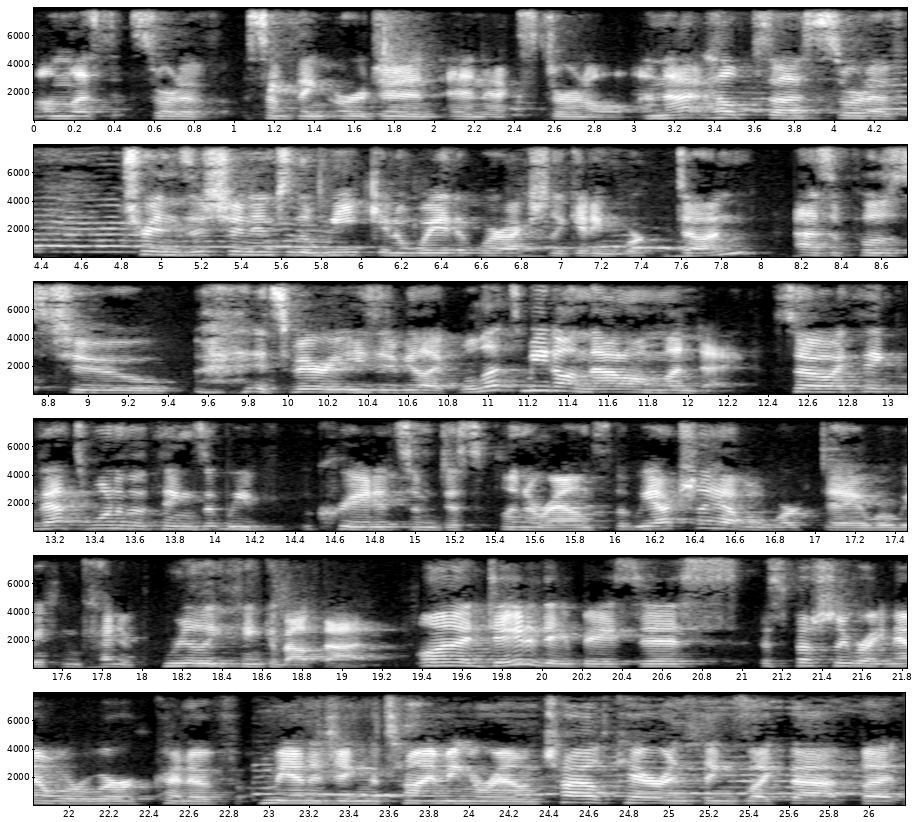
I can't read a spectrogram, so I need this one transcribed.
unless it's sort of something urgent and external. And that helps us sort of transition into the week in a way that we're actually getting work done, as opposed to it's very easy to be like, well, let's meet on that on Monday. So I think that's one of the things that we've created some discipline around so that we actually have a work day where we can kind of really think about that. On a day to day basis, especially right now where we're kind of managing the timing around childcare and things like that. But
